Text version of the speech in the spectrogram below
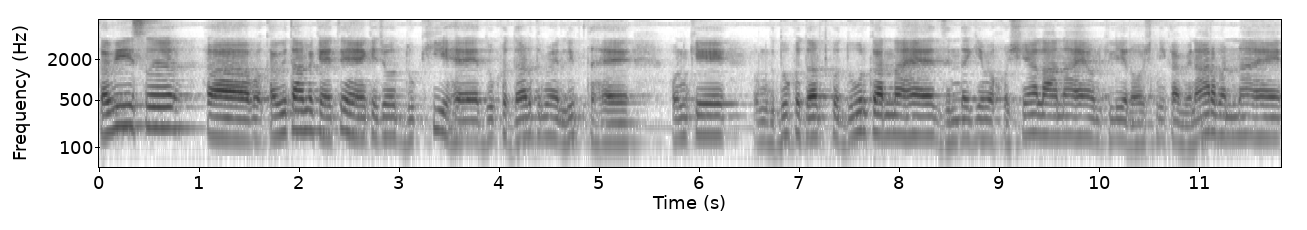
कवि इस कविता में कहते हैं कि जो दुखी है, दुख दर्द में लिप्त है उनके, उन दुख दर्द को दूर करना है, ज़िंदगी में खुशियाँ लाना है, उनके लिए रोशनी का मीनार बनना है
